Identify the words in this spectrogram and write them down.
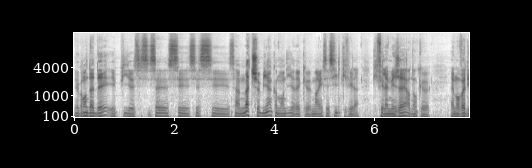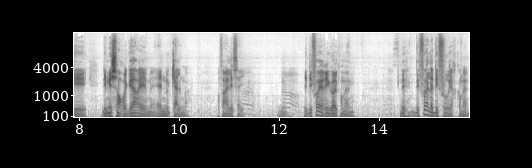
le grand dadais, et puis euh, c'est- c'est- c'est- c'est- c'est- ça matche bien, comme on dit, avec euh, Marie-Cécile qui fait la, qui fait la mégère, donc euh, elle m'envoie des, des méchants regards et elle, me- elle me calme. Enfin, elle essaye. Et des fois, elle rigole quand même. Des, des fois, elle a des fous rires quand même.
